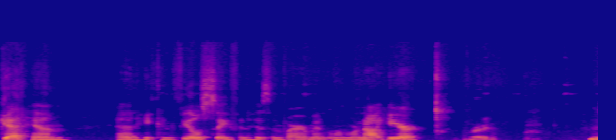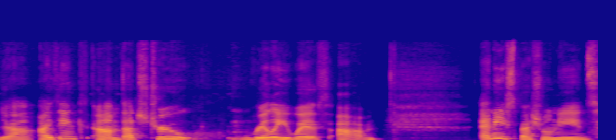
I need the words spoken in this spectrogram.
get him and he can feel safe in his environment when we're not here. right Yeah, I think um, that's true really with um, any special needs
